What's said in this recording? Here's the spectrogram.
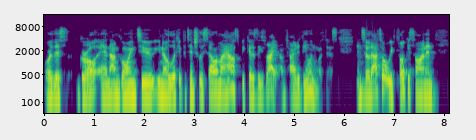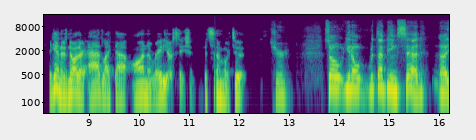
or this girl and I'm going to, you know, look at potentially selling my house because he's right. I'm tired of dealing with this. And so mm-hmm. that's what we focus on. And again, there's no other ad like that on a radio station that's similar to it. Sure. So, you know, with that being said, uh,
